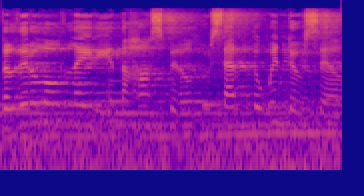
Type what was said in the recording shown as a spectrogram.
The little old lady in the hospital who sat at the windowsill,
